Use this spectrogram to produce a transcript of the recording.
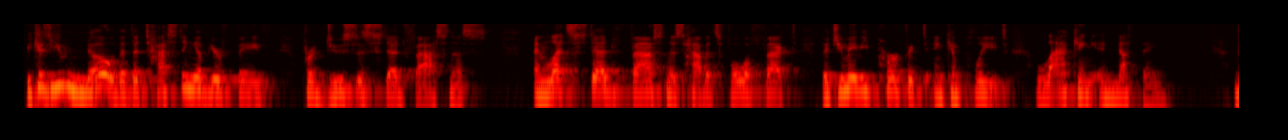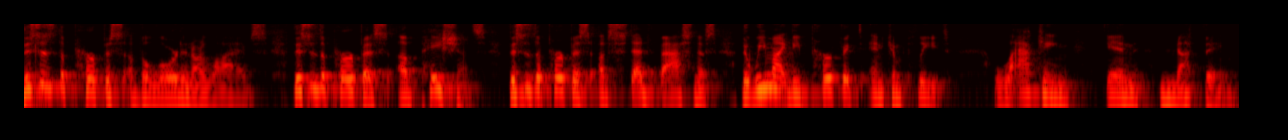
Because you know that the testing of your faith produces steadfastness. And let steadfastness have its full effect, that you may be perfect and complete, lacking in nothing. This is the purpose of the Lord in our lives. This is the purpose of patience. This is the purpose of steadfastness, that we might be perfect and complete, lacking in nothing.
